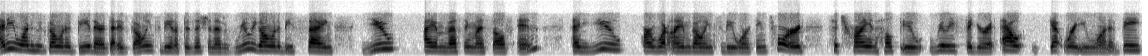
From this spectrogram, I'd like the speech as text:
anyone who's going to be there that is going to be in a position that's really going to be saying, You I am investing myself in, and you are what I am going to be working toward to try and help you really figure it out, get where you want to be,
